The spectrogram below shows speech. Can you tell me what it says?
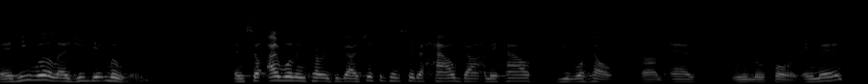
And he will as you get moving. And so I will encourage you guys just to consider how God, I mean, how you will help um, as we move forward. Amen?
